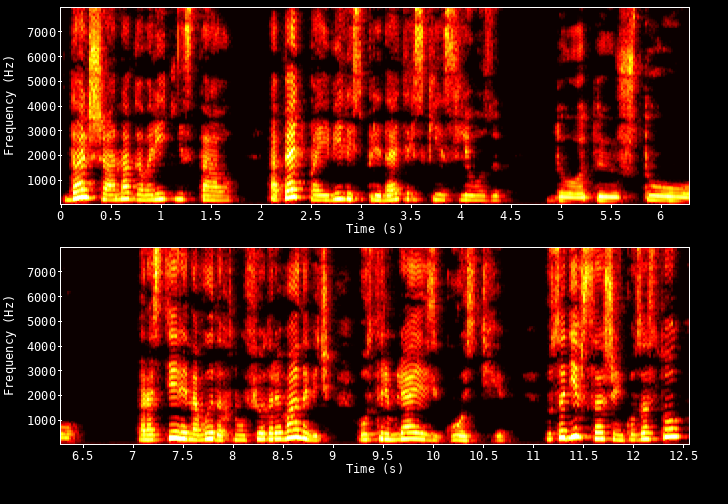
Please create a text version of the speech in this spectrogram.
Дальше она говорить не стала. Опять появились предательские слезы. «Да ты что?» Растерянно выдохнул Федор Иванович, устремляясь к гостье. Усадив Сашеньку за стол,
